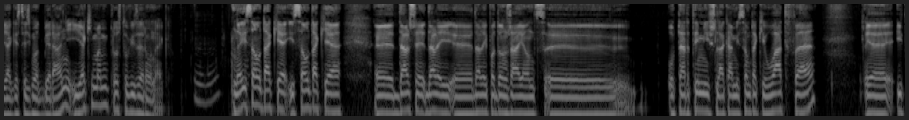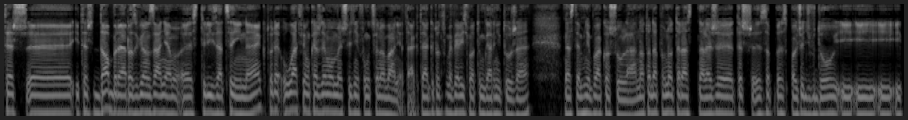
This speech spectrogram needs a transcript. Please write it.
jak jesteśmy odbierani i jaki mamy po prostu wizerunek. No i są takie, i są takie y, dalsze, dalej, y, dalej podążając y, utartymi szlakami, są takie łatwe, i też, i też dobre rozwiązania stylizacyjne, które ułatwią każdemu mężczyźnie funkcjonowanie, tak? Tak jak rozmawialiśmy o tym garniturze, następnie była koszula, no to na pewno teraz należy też spojrzeć w dół i, i, i, i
